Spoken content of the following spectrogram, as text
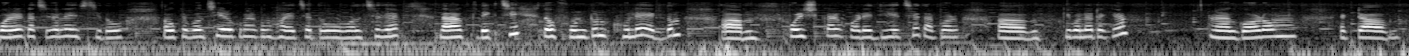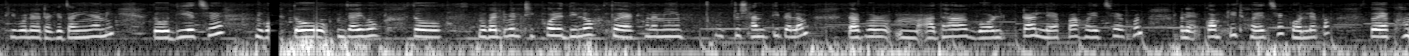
বরের কাছে চলে এসেছি। তো ওকে বলছি এরকম এরকম হয়েছে, তো বলছে যে দাঁড়া দেখছি। তো ফোন টোন খুলে একদম পরিষ্কার করে দিয়েছে। তারপর কি বলে এটাকে? গরম একটা, কি বলে এটাকে, জানি না আমি। তো দিয়েছে। তো যাই হোক, তো মোবাইল টোবাইল ঠিক করে দিল। তো এখন আমি একটু শান্তি পেলাম। তারপর আধা গড়টা লেপা হয়েছে এখন। মানে কমপ্লিট হয়েছে গড় লেপা। তো এখন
